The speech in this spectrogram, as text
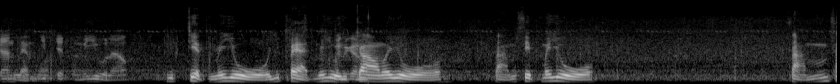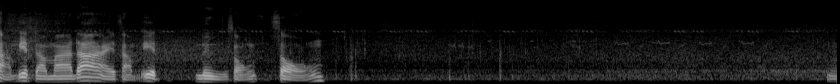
กันยี่สิบเจ็ดผมไม่อยู่แล้วยี่สิบเจ็ดไม่อยู่ยี่แปดไม่อยู่เหมืยี่อนกันเก้าไม่อยู่สามสิบไม่อยู่ สามสามเอ็ดมาได้สามเอ็ดหนึ่งสองสองอื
